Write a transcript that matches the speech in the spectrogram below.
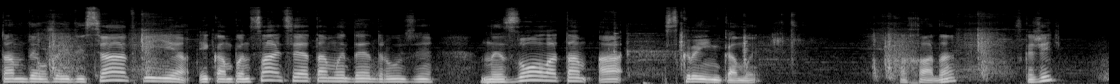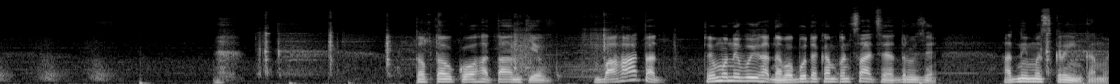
Там, де вже і десятки є, і компенсація там іде, друзі. Не золотом, а скриньками. Ага, да? Скажіть? Тобто у кого танків багато, то йому не вигідно, бо буде компенсація, друзі, одними скриньками.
